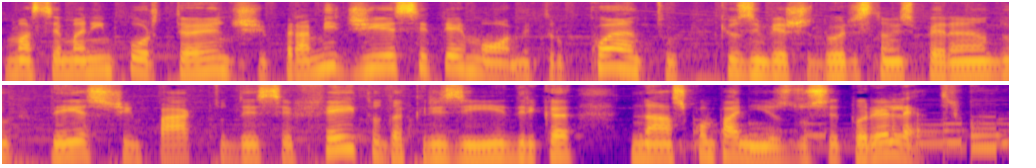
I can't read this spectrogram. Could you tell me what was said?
uma semana importante para medir esse termômetro. Quanto que os investidores estão esperando deste impacto, desse efeito da crise hídrica nas companhias do setor elétrico.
